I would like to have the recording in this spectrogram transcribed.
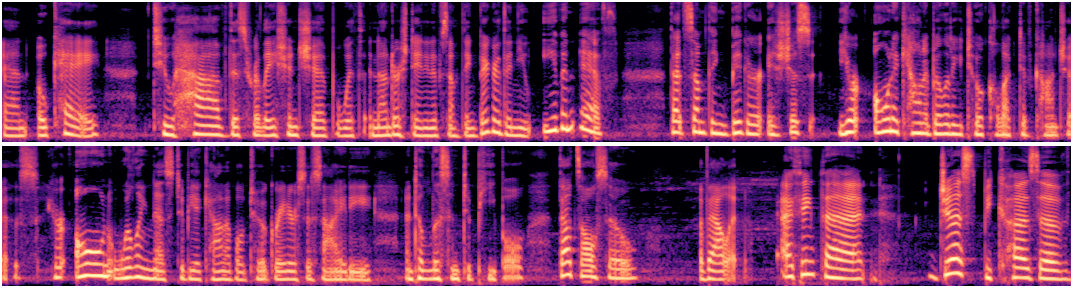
and okay to have this relationship with an understanding of something bigger than you, even if that something bigger is just your own accountability to a collective conscious, your own willingness to be accountable to a greater society and to listen to people. That's also valid. I think that just because of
